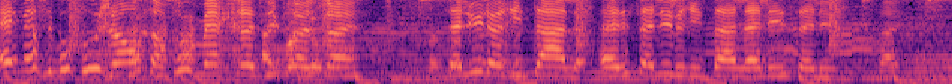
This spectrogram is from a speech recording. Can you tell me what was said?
Hey, merci beaucoup, Jean. On se retrouve mercredi prochain. Salut le Rital. Allez, salut le Rital. Allez, salut. Bye.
